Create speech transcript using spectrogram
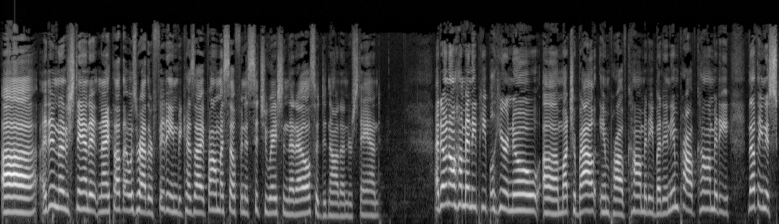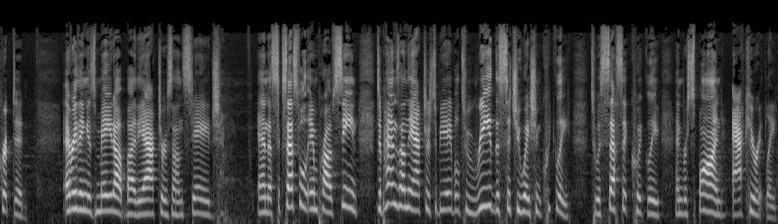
Uh, I didn't understand it, and I thought that was rather fitting because I found myself in a situation that I also did not understand. I don't know how many people here know uh, much about improv comedy, but in improv comedy, nothing is scripted. Everything is made up by the actors on stage. And a successful improv scene depends on the actors to be able to read the situation quickly, to assess it quickly, and respond accurately.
